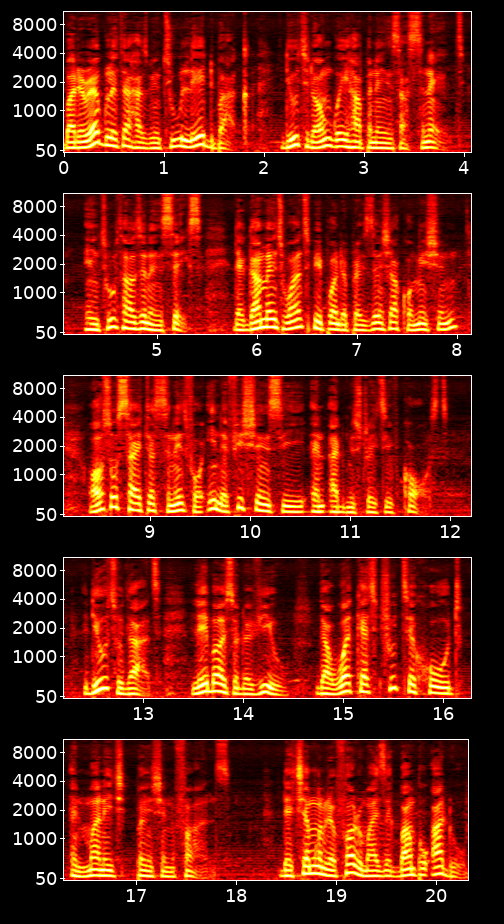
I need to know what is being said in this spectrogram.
But the regulator has been too laid back due to the ongoing happenings at SSNIT. In 2006, the government wants people on the Presidential Commission also cited SSNIT for inefficiency and administrative cost. Due to that, Labour is of the view that workers should take hold and manage pension funds. The chairman of the forum, Isaac Bampoe Addo,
